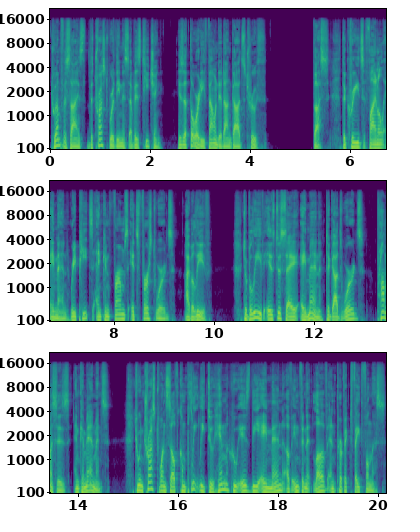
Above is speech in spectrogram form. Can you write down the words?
to emphasize the trustworthiness of his teaching, his authority founded on God's truth. Thus, the Creed's final Amen repeats and confirms its first words, I believe. To believe is to say Amen to God's words, promises, and commandments. To entrust oneself completely to Him who is the Amen of infinite love and perfect faithfulness.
